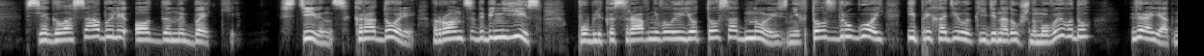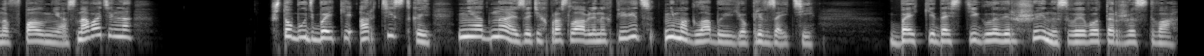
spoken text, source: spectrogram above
— все голоса были отданы Бекки. Стивенс, Карадори, Ронце де Беньис. Публика сравнивала ее то с одной из них, то с другой и приходила к единодушному выводу, вероятно, вполне основательно, что, будь Бекки артисткой, ни одна из этих прославленных певиц не могла бы ее превзойти. Бекки достигла вершины своего торжества.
